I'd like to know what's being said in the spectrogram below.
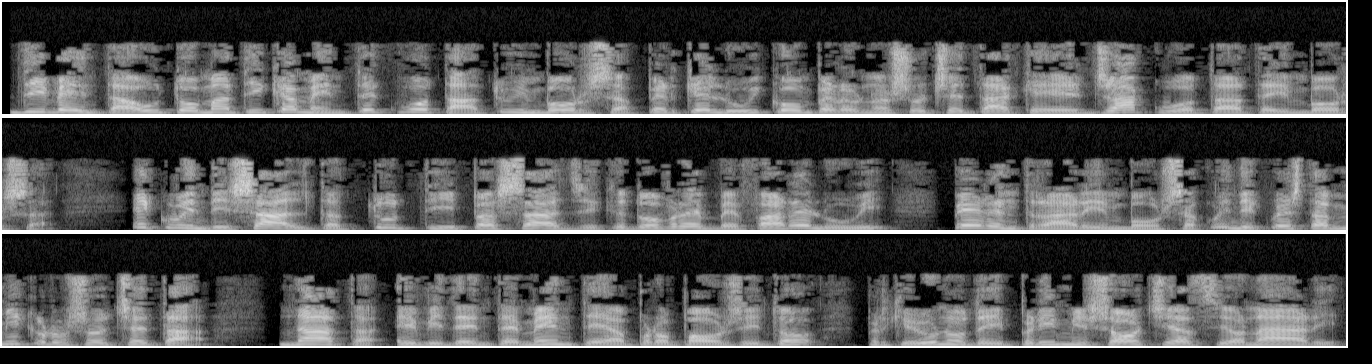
diventa automaticamente quotato in borsa perché lui compra una società che è già quotata in borsa e quindi salta tutti i passaggi che dovrebbe fare lui per entrare in borsa. Quindi questa microsocietà, nata evidentemente a proposito, perché uno dei primi soci azionari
